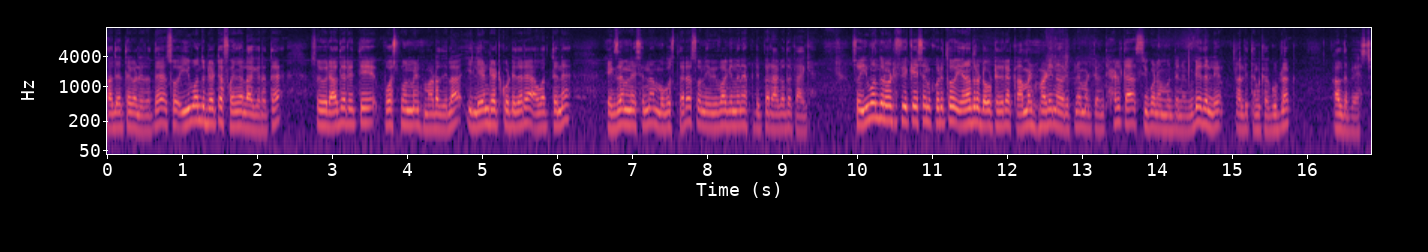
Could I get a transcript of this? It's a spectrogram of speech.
ಸಾಧ್ಯತೆಗಳಿರುತ್ತೆ. ಸೊ ಈ ಒಂದು ಡೇಟೇ ಫೈನಲ್ ಆಗಿರುತ್ತೆ. ಸೊ ಇವ್ರು ಯಾವುದೇ ರೀತಿ ಪೋಸ್ಟ್ಪೋನ್ಮೆಂಟ್ ಮಾಡೋದಿಲ್ಲ. ಇಲ್ಲಿ ಏನು ಡೇಟ್ ಕೊಟ್ಟಿದ್ದಾರೆ? ಅವತ್ತೇ ಎಕ್ಸಾಮಿನೇಷನ್ನ ಮುಗಿಸ್ತಾರೆ. ಸೊ ನೀವು ಇವಾಗಿಂದನೇ ಪ್ರಿಪೇರ್ ಆಗೋದಕ್ಕಾಗಿ. ಸೊ ಈ ಒಂದು ನೋಟಿಫಿಕೇಷನ್ ಕುರಿತು ಏನಾದರೂ ಡೌಟ್ ಇದ್ದರೆ ಕಾಮೆಂಟ್ ಮಾಡಿ. ನಾವು ರಿಪ್ಲೈ ಮಾಡ್ತೀವಿ ಅಂತ ಹೇಳ್ತಾ ಸಿಗೋಣ ಮುಂದಿನ ವೀಡಿಯೋದಲ್ಲಿ ಅಲ್ಲಿ ತನಕ good luck all the best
